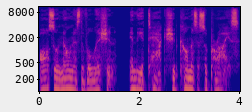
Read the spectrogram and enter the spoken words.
also known as the volition, and the attack should come as a surprise.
